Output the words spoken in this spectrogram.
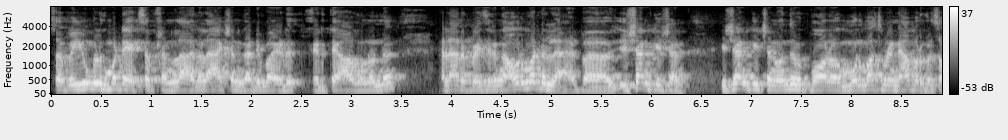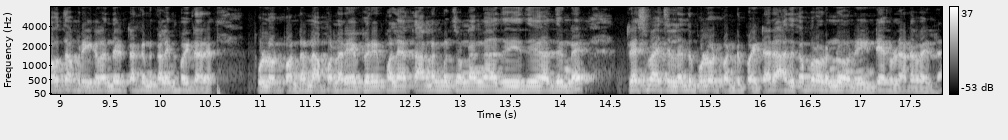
ஸோ இப்போ இவங்களுக்கு மட்டும் எக்ஸப்ஷன்ல அதனால ஆக்ஷன் கண்டிப்பாக எடு எடுத்தே ஆகணும்னு எல்லாரும் பேசியிருக்காங்க. அவர் மட்டும் இல்லை இப்போ இஷான் கிஷன். இஷான் கிஷன் வந்து போன மூணு மாதம் முன்னாடி ஞாபகம் இருக்கும் சவுத் ஆப்பிரிக்காலேருந்து டக்குன்னு கிளம்பி போயிட்டாரு. புல் அவுட் பண்ணுறேன்னு அப்போ நிறைய பேர் பல காரணங்கள் சொன்னாங்க அது இது அதுன்னு. டெஸ்ட் மேட்ச்லேருந்து புல் அவுட் பண்ணிட்டு போயிட்டார். அதுக்கப்புறம் இன்னும் இந்தியாவுக்கு விளையாடவே இல்லை.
